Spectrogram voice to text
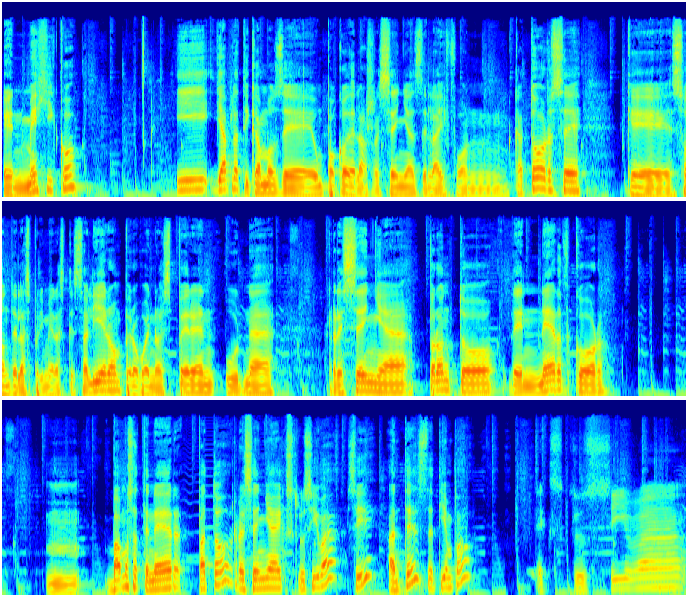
en México. Y ya platicamos de un poco de las reseñas del iPhone 14, que son de las primeras que salieron, pero bueno, esperen una reseña pronto de Nerdcore. Mm, Vamos a tener, Pato, reseña exclusiva, ¿sí? ¿Antes de tiempo? Exclusiva.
